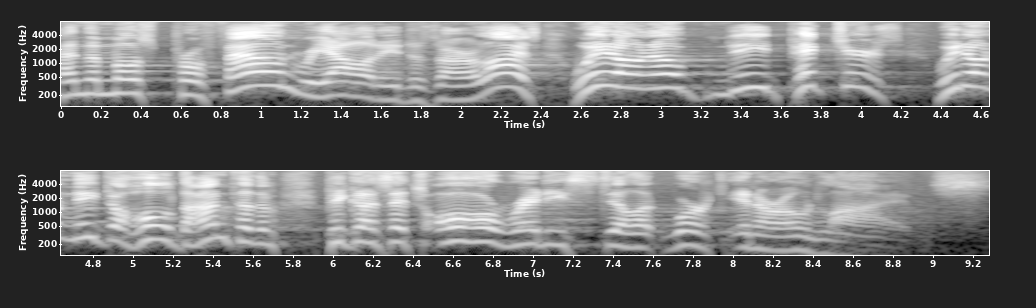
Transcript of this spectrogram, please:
And the most profound reality is our lives. We don't know, need pictures. We don't need to hold on to them because it's already still at work in our own lives.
